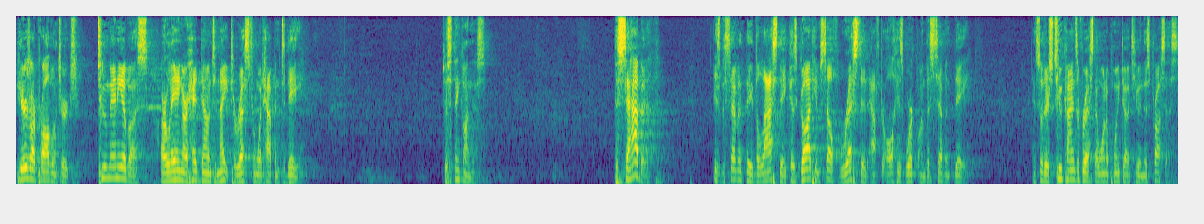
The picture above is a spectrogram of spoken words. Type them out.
Here's our problem, church. Too many of us are laying our head down tonight to rest from what happened today. Just think on this. The Sabbath is the seventh day, the last day, because God Himself rested after all His work on the seventh day. And so there's two kinds of rest I want to point out to you in this process.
